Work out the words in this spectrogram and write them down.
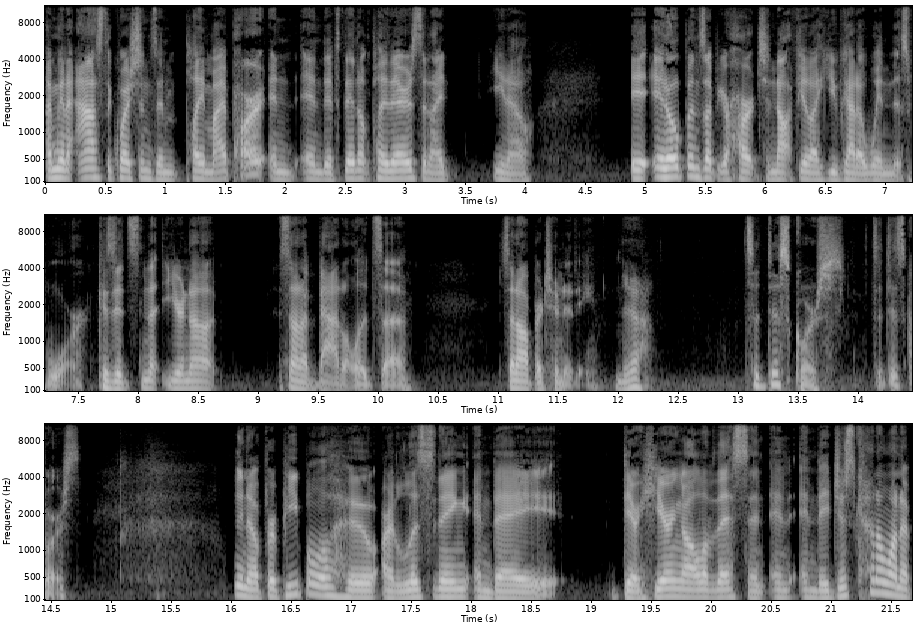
i'm gonna ask the questions and play my part and and if they don't play theirs then i you know it, it opens up your heart to not feel like you've got to win this war because it's not you're not it's not a battle it's a it's an opportunity yeah. It's a discourse. it's a discourse. You know, for people who are listening and they they're hearing all of this and and, and they just kind of want to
